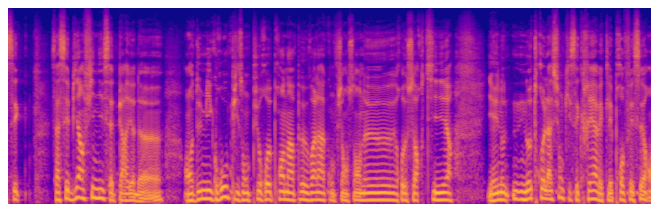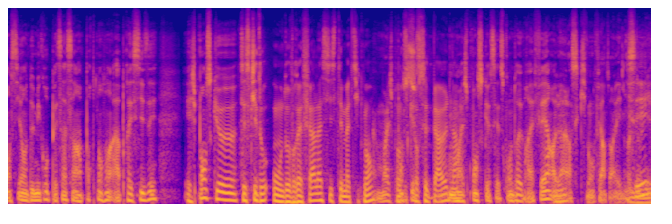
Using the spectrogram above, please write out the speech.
c'est ça s'est bien fini cette période euh, en demi-groupe ils ont pu reprendre un peu voilà confiance en eux ressortir il y a une, autre relation qui s'est créée avec les professeurs aussi en demi-groupe et ça c'est important à préciser et je pense que c'est ce qu'on devrait faire là systématiquement. Moi, je pense sur que cette période. là Moi, je pense que c'est ce qu'on devrait faire. Alors, ce qu'ils vont faire dans les lycées,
